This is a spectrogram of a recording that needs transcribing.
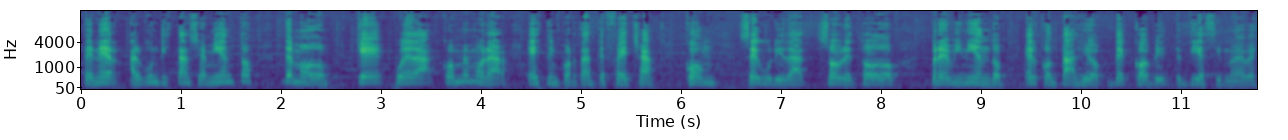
tener algún distanciamiento de modo que pueda conmemorar esta importante fecha con seguridad, sobre todo previniendo el contagio de COVID-19.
